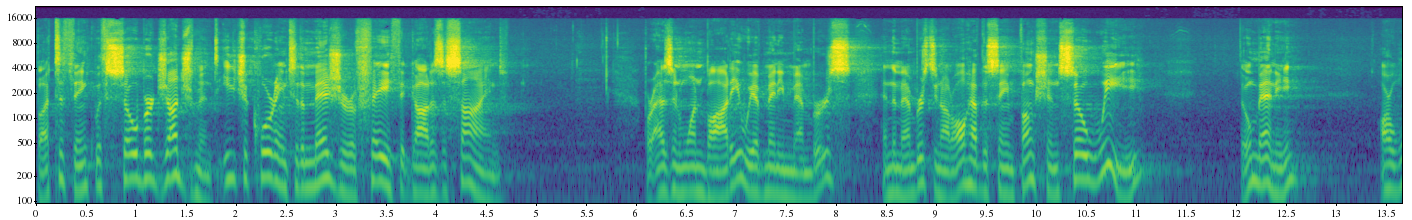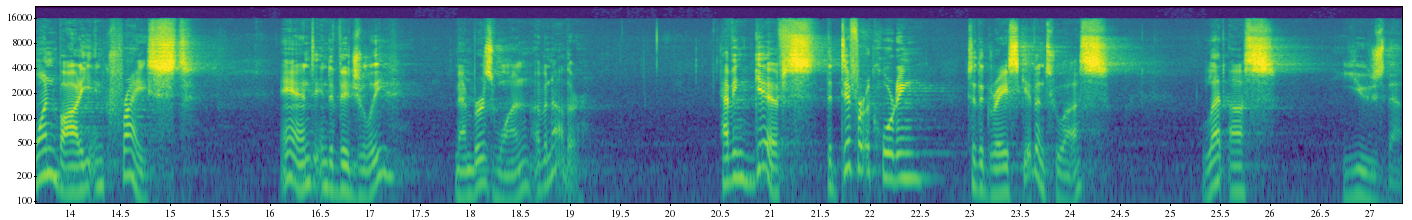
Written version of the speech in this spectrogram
but to think with sober judgment, each according to the measure of faith that God has assigned. For as in one body we have many members, and the members do not all have the same function, so we, though many, are one body in Christ, and individually members one of another. Having gifts that differ according to the grace given to us, let us use them.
